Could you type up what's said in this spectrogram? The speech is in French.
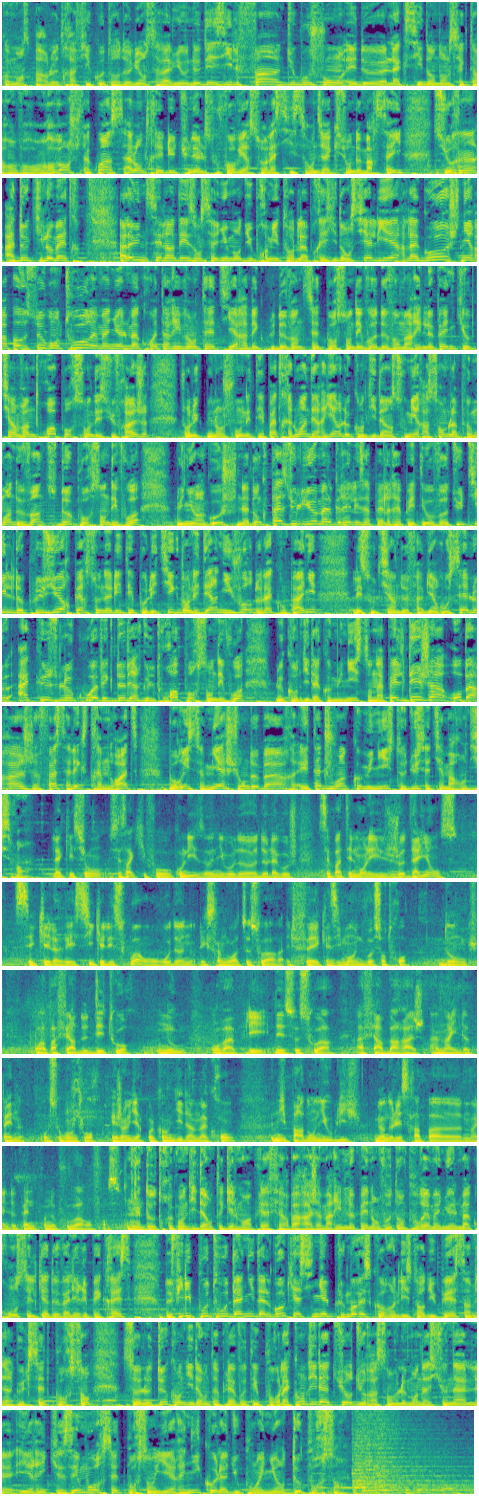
Commence par le trafic autour de Lyon. Ça va mieux au nœud des îles. Fin du bouchon et de l'accident dans le secteur. En, revanche, ça coince à l'entrée du tunnel sous Fourvière sur la 6 en direction de Marseille sur 1 à 2 km. À la une, c'est l'un des enseignements du premier tour de la présidentielle. Hier, la gauche n'ira pas au second tour. Emmanuel Macron est arrivé en tête hier avec plus de 27% des voix devant Marine Le Pen qui obtient 23% des suffrages. Jean-Luc Mélenchon n'était pas très loin derrière. Le candidat insoumis rassemble un peu moins de 22% des voix. L'union à gauche n'a donc pas eu lieu malgré les appels répétés au vote utile de plusieurs personnalités politique dans les derniers jours de la campagne. Les soutiens de Fabien Roussel, accusent le coup avec 2,3% des voix. Le candidat communiste en appelle déjà au barrage face à l'extrême droite. Boris Miachon de Bar est adjoint communiste du 7e arrondissement. La question, c'est ça qu'il faut qu'on lise au niveau de, de la gauche. C'est pas tellement les jeux d'alliance, c'est quel récit, quel espoir on redonne. L'extrême droite ce soir, elle fait quasiment une voix sur trois. Donc, on va pas faire de détour. Nous, on va appeler dès ce soir à faire barrage à Marine Le Pen au second tour. Et j'ai envie de dire pour le candidat Macron, ni pardon ni oubli. Mais on ne laissera pas euh, Marine Le Pen prendre le pouvoir en France. D'autres candidats ont également appelé à faire barrage à Marine Le Pen en votant pour Emmanuel Macron. C'est le cas de Valérie Pécresse, de Philippe Poutou, d'Anne Hidalgo qui a signé le plus mauvais score de l'histoire du PS, 1,7%. Seuls deux candidats ont appelé à voter pour la candidature du Rassemblement national. Éric Zemmour, 7% hier et Nicolas Dupont-Aignan, 2%.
